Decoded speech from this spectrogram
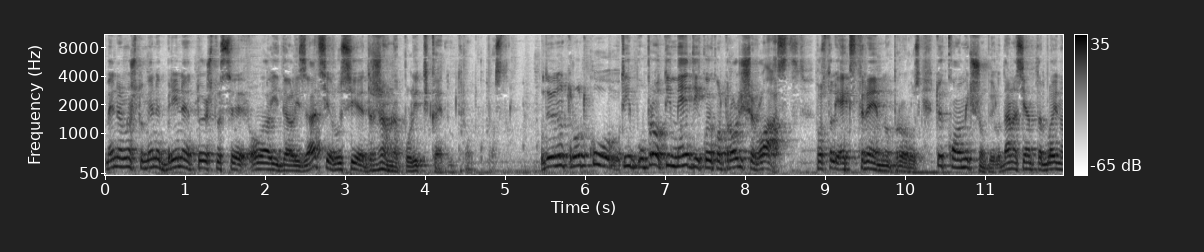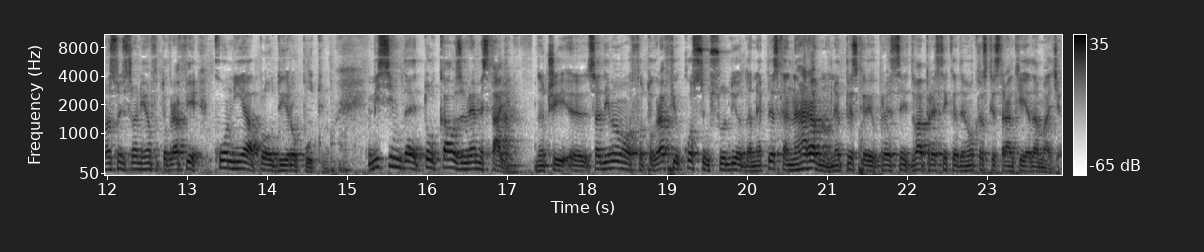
Mene ono što mene brine to je što se ova idealizacija Rusije je državna politika jednom trenutku postala. U jednom trenutku ti, upravo ti mediji koji kontroliše vlast postali ekstremno proruski. To je komično bilo. Danas jedan tabloid na osnovnoj strani ima fotografije ko nije aplaudirao Putinu. Mislim da je to kao za vreme Staljina. Znači, e, sad imamo fotografiju ko se usudio da ne pleska. Naravno, ne pleskaju predstavnik, dva predstavnika demokratske stranke i jedan mađar.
